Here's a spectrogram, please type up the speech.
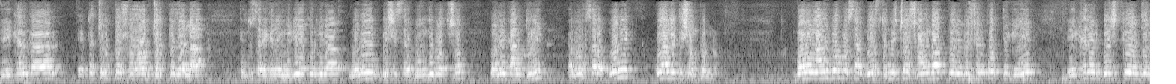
যে এখানকার একটা ছোট্ট শহর, ছোট্ট জেলা, কিন্তু স্যার এখানে মিডিয়া কর্মীরা অনেক বেশি স্যার বন্ধু বৎসল অনেক আন্তরিক এবং স্যার অনেক কোয়ালিটি সম্পন্ন। বরং আমি বলব স্যার বস্তুনিষ্ঠ সংবাদ পরিবেশন করতে গিয়ে এখানের বেশ কয়েকজন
